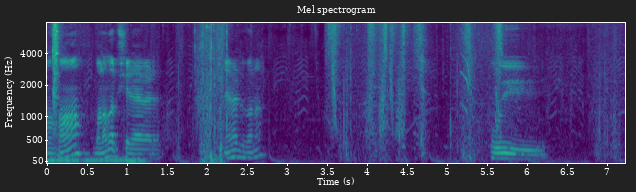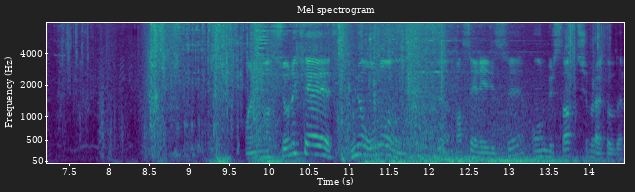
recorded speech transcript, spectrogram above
Aha, bana da bir şeyler verdi. Ne verdi bana? Uy. Animasyonu kes. Bu ne oğlum? Masa eleyicisi 11 saat dışı bırakıldı.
